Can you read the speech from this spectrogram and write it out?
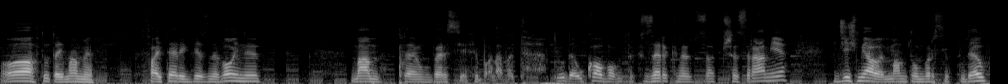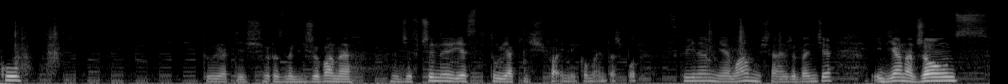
O, tutaj mamy Fightery Gwiezdne Wojny. Mam tę wersję chyba nawet pudełkową, tak zerknę za, przez ramię. Gdzieś miałem, mam tą wersję w pudełku. Tu jakieś roznegliżowane dziewczyny. Jest tu jakiś fajny komentarz pod screenem? Nie ma, myślałem, że będzie. Indiana Jones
